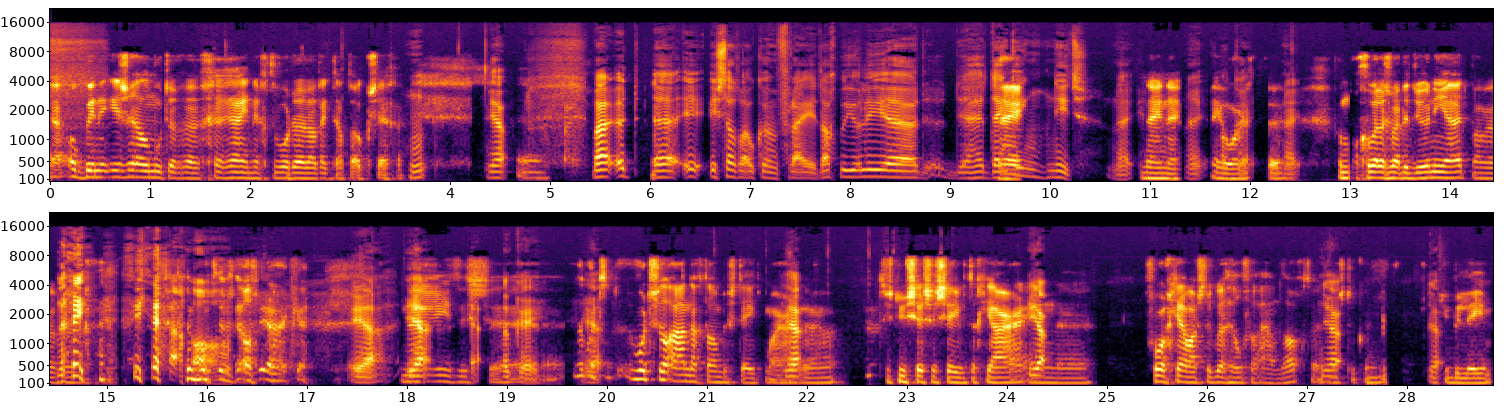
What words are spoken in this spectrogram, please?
ja, ook binnen Israël moet er eh, gereinigd worden, laat ik dat ook zeggen. Ja. Eh, Maar het, eh, is dat ook een vrije dag bij jullie, de, de herdenking? Niet? Nee. nee, nee, Nee, nee hoor. eh, Nee. We mogen weliswaar de deur niet uit, maar we, Nee. ja, we oh, moeten wel werken. ja, Nee, ja. het is, ja, er, Ja. wordt, wordt veel aandacht aan besteed, maar het is nu 76 jaar Ja. en vorig jaar was natuurlijk wel heel veel aandacht. En Ja. dat was natuurlijk een Ja. jubileum.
